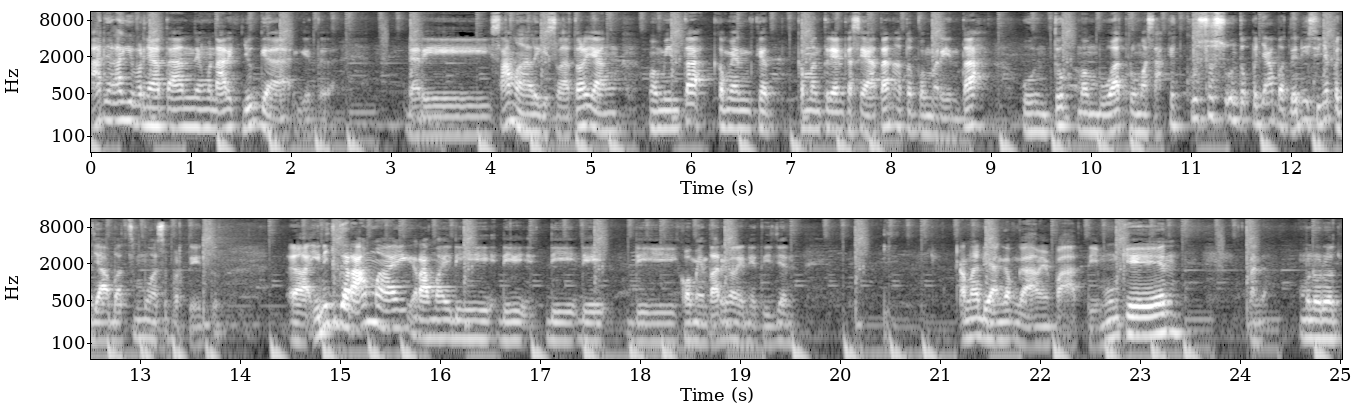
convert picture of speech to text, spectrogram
Ada lagi pernyataan yang menarik juga gitu dari sama legislator yang meminta Kemen Kementerian Kesehatan atau pemerintah untuk membuat rumah sakit khusus untuk pejabat. Jadi isinya pejabat semua seperti itu. Uh, ini juga ramai, ramai di di di di, di komentari oleh netizen karena dianggap nggak empati. Mungkin menurut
